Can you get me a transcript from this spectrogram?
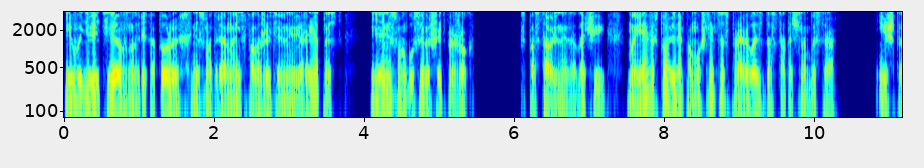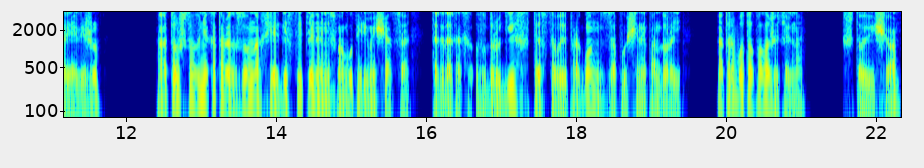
и выдели те, внутри которых, несмотря на их положительную вероятность, я не смогу совершить прыжок. С поставленной задачей моя виртуальная помощница справилась достаточно быстро. И что я вижу? А то, что в некоторых зонах я действительно не смогу перемещаться, тогда как в других тестовый прогон, запущенный Пандорой, отработал положительно. Что еще?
